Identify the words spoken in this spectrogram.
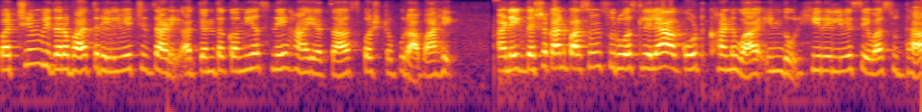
पश्चिम विदर्भात रेल्वेची जाळे अत्यंत कमी असणे हा याचा स्पष्ट पुरावा आहे. अनेक दशकांपासून सुरू असलेल्या अकोट खांडवा इंदोर ही रेल्वे सेवा सुद्धा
